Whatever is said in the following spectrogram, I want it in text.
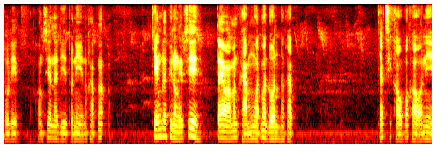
ตัวเลขของเซียนนาดีตัวนี้นะครับเนาะเจียงเด้อพี่น้องเอฟซีแต่ว่ามันขามงวดมาโดนนะครับยักษ์สิเขาบ่เขาอันนี้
